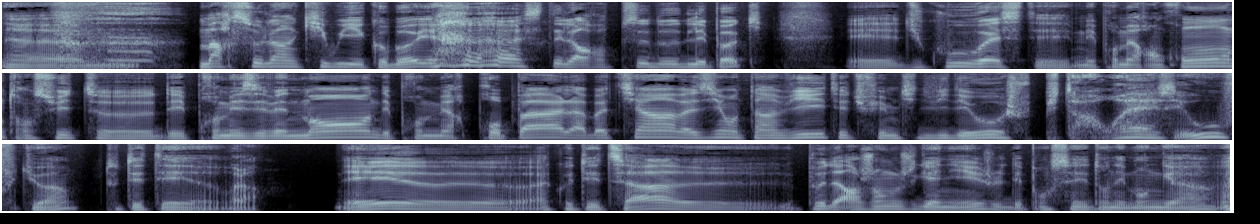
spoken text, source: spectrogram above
Euh, Marcelin, Kiwi et Cowboy, c'était leur pseudo de l'époque. Et du coup, ouais, c'était mes premières rencontres. Ensuite, euh, des premiers événements, des premières propales. Ah bah tiens, vas-y, on t'invite et tu fais une petite vidéo. Je fais putain, ouais, c'est ouf, tu vois. Tout était, euh, voilà. Et euh, à côté de ça, euh, le peu d'argent que je gagnais, je le dépensais dans des mangas.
